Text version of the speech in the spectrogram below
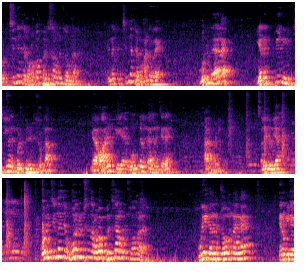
ஒரு சின்ன ஜபம். ரொம்ப பெருசா ஒன்றும் சொல்லல. எனக்கு சின்ன ஜபம் ஆண்டவரே ஒருவேளை எனக்கு நீ ஜீவனை கொடுப்பீன்னு சொன்னா என் வாழ்க்கையை உங்களுக்காக நினைச்சேன் அர்ப்பணிக்கிறேன். அல்லேலூயா ஒரு சின்ன ஒரு நிமிஷம் ரொம்ப பெருசா ஒன்றும் சொல்லல. ஊழியக்காரங்க ஜோம்னாங்க. என்னுடைய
